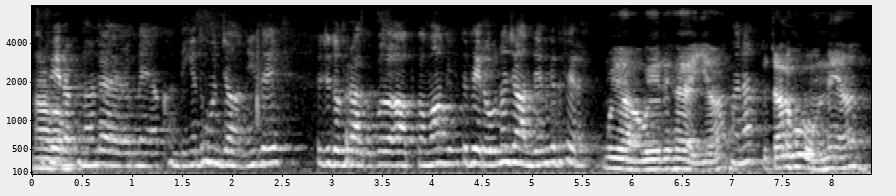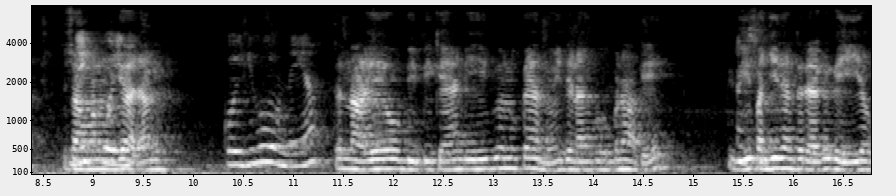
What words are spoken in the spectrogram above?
ਤੇ ਆਹੋ। ਫਿਰ ਆਖਣਾ ਲੈ ਮੈਂ ਆਖੰਦੀ ਆ ਤੇ ਹੁਣ ਜਾਣ ਨਹੀਂ ਦੇ ਤੇ ਜਦੋਂ ਫਿਰ ਆਪ ਆਪ ਕਵਾਂਗੇ ਤੇ ਫਿਰ ਉਹ ਨਾ ਜਾਣ ਦੇਣਗੇ ਤੇ ਫਿਰ। ਉਹ ਆਹੋ ਇਹ ਤੇ ਹੈ ਹੀ ਆ। ਹਨਾ? ਤੇ ਚੱਲ ਹੋ ਆਉਨੇ ਆ ਤੇ ਸ਼ਾਮ ਨੂੰ ਕੋਈ ਮੁੜ ਕੇ ਆ ਜਾਾਂਗੇ ਕੋਈ ਨਹੀਂ ਹੋਣੇ ਆ। ਤੇ ਨਾਲੇ ਉਹ ਬੀਬੀ ਕਹਿਣ ਦੀ ਸੀ ਵੀ ਉਹਨੂੰ ਭੈਣ ਨੂੰ ਹੀ ਦੇਣਾ ਕੁਝ ਬਣਾ ਕੇ 20 25 ਦਿਨ ਤੇ ਰਹਿ ਕੇ ਗਈ ਆ ਉਹ।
